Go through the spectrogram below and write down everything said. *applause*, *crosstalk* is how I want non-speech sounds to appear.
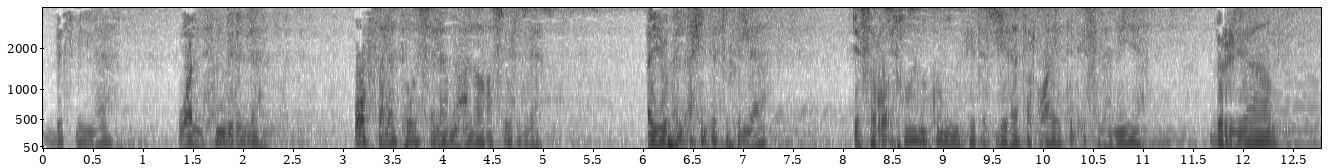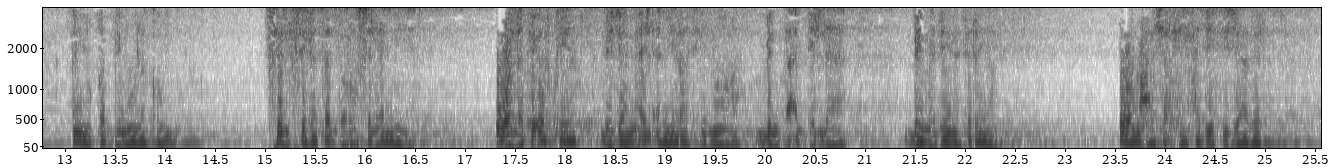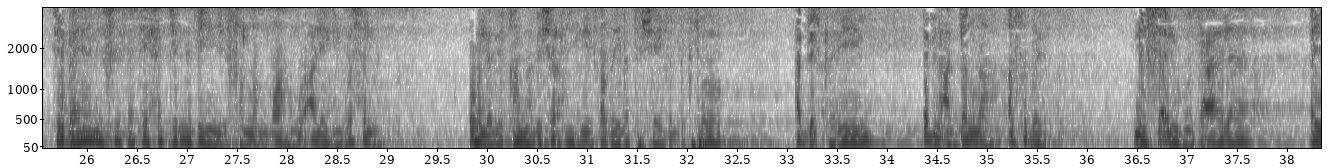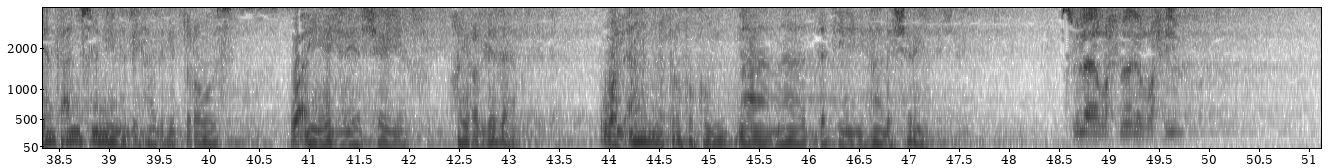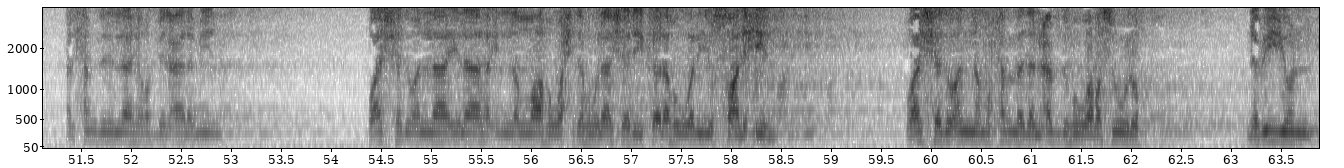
بسم الله والحمد لله والصلاة والسلام على رسول الله. أيها الأحبة في الله يسر إخوانكم في تسجيلات الراية الإسلامية بالرياض أن يقدموا لكم سلسلة الدروس العلمية والتي ألقيت بجامع الأميرة نورة بنت عبد الله بمدينة الرياض. ومع شرح حديث جابر في بيان صفة حج النبي صلى الله عليه وسلم. والذي قام بشرحه فضيلة الشيخ الدكتور عبد الكريم ابن عبد الله الخضير. نسأله تعالى أن ينفع المسلمين بهذه الدروس وأن يجزي الشيخ خير الجزاء. والآن نترككم مع مادة هذا الشريط. بسم الله الرحمن الرحيم. الحمد لله رب العالمين وأشهد أن لا إله إلا الله وحده لا شريك له ولي الصالحين. وأشهد أن محمدا عبده ورسوله نبي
